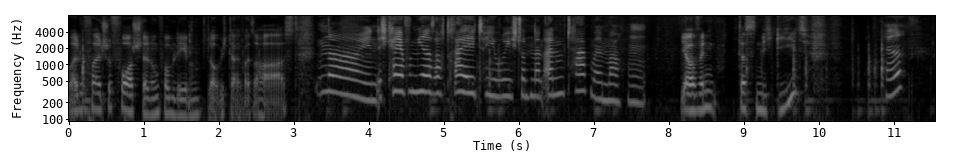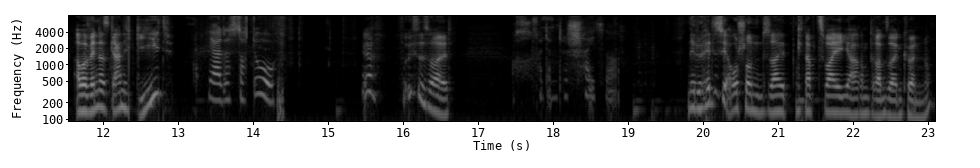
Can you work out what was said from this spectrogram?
Weil du falsche Vorstellungen vom Leben, glaube ich, teilweise hast. Nein, ich kann ja von mir aus auch drei Theoriestunden an einem Tag mal machen. Ja, aber wenn das nicht geht, Hä? Aber wenn das gar nicht geht, Ja, das ist doch doof. ja, so ist es halt. Och, verdammte Scheiße. Ne, du hättest ja auch schon seit knapp zwei Jahren dran sein können, ne?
